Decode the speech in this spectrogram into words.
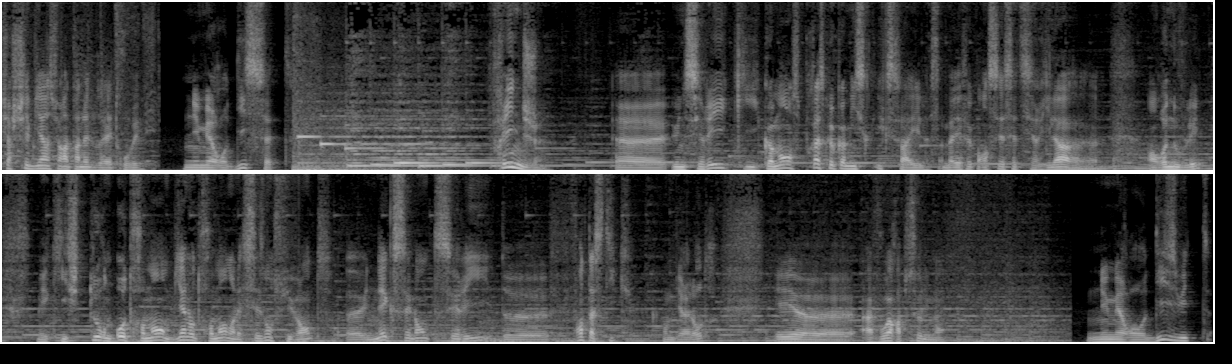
Cherchez bien sur internet, vous allez trouver. Numéro 17. Fringe. Euh, une série qui commence presque comme X-Files. Ça m'avait fait penser à cette série-là euh, en renouvelé, mais qui tourne autrement, bien autrement dans les saisons suivantes. Une excellente série de fantastique, comme dirait l'autre, et à voir absolument. Numéro 18.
